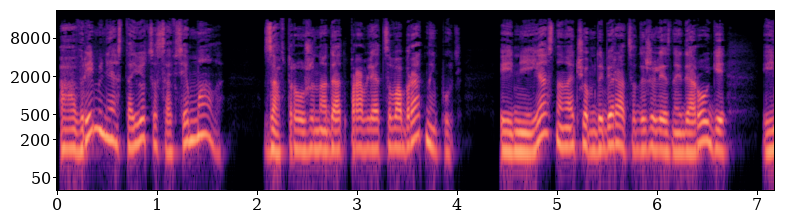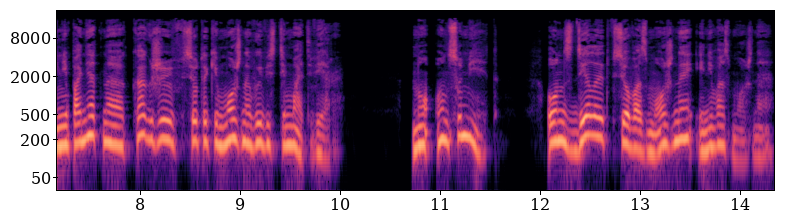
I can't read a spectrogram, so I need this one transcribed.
А времени остается совсем мало — Завтра уже надо отправляться в обратный путь, и неясно, на чем добираться до железной дороги, и непонятно, как же все таки можно вывести мать Веры. Но он сумеет. Он сделает все возможное и невозможное.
